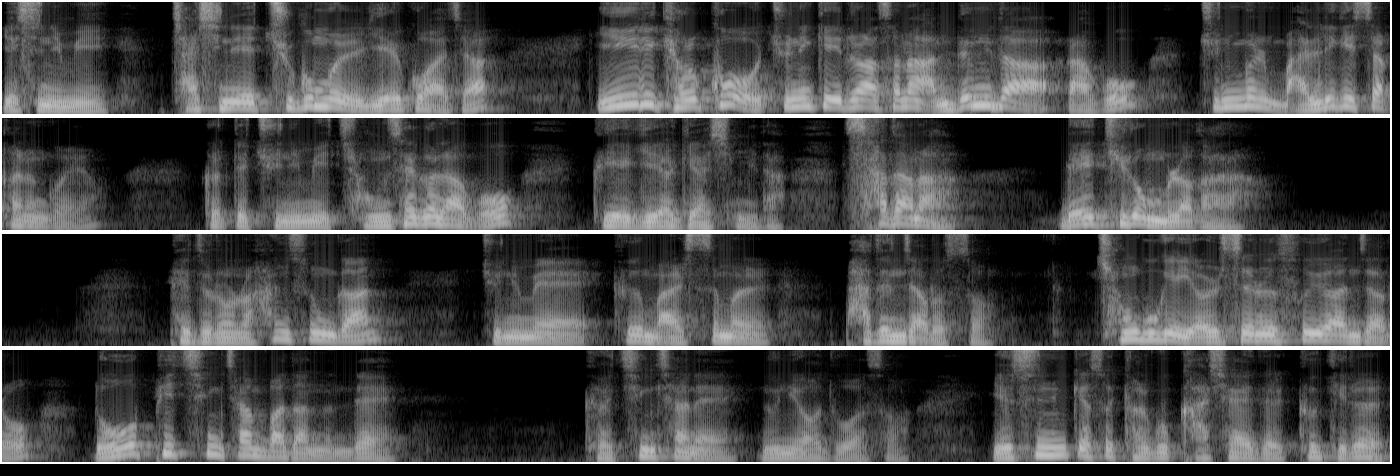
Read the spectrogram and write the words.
예수님이 자신의 죽음을 예고하자 이 일이 결코 주님께 일어나서는 안 됩니다. 라고 주님을 말리기 시작하는 거예요. 그럴 때 주님이 정색을 하고 그에게 이야기하십니다. 사단아, 내 뒤로 물러가라. 베드로는 한순간 주님의 그 말씀을 받은 자로서 천국의 열쇠를 소유한 자로 높이 칭찬받았는데 그 칭찬에 눈이 어두워서 예수님께서 결국 가셔야 될 그 길을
